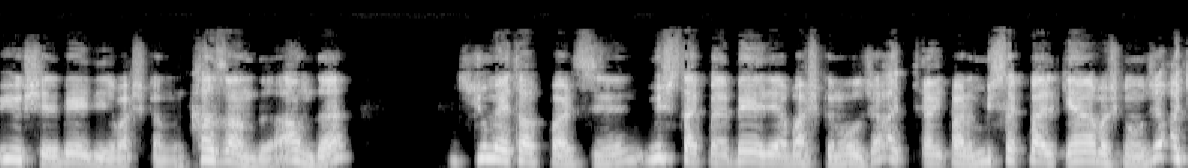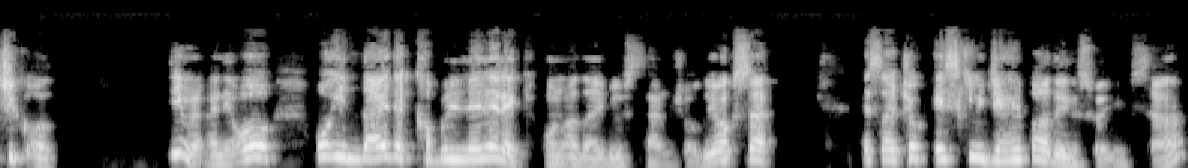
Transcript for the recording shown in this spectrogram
Büyükşehir Belediye Başkanlığı'nı kazandığı anda Cumhuriyet Halk Partisi'nin müstakbel belediye başkanı olacağı, pardon müstakbel genel başkan olacağı açık ol. Değil mi? Hani o o iddiayı da kabullenerek onu aday göstermiş oldu. Yoksa mesela çok eski bir CHP adayını söyleyeyim sana.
